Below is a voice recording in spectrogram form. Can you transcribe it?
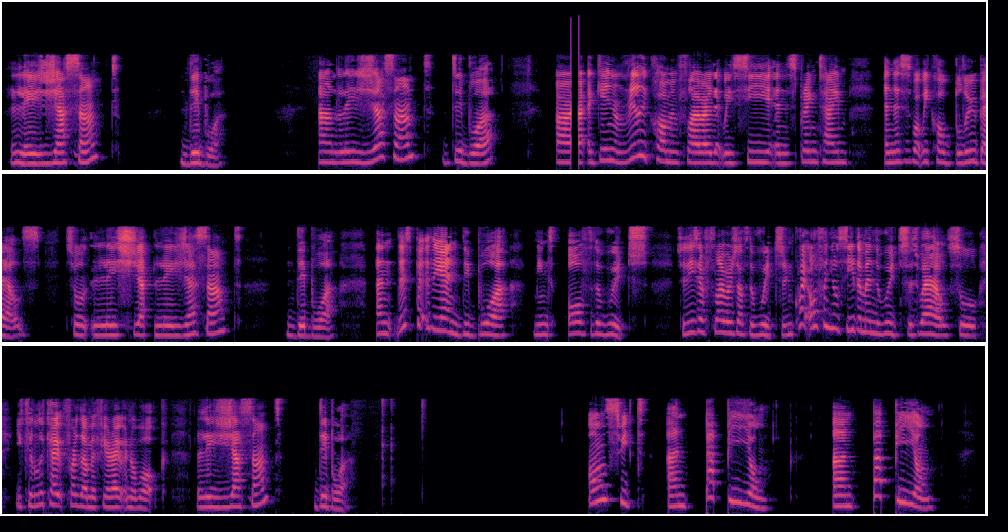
Les jacinthes des bois. And les jacinthes des bois are again a really common flower that we see in the springtime and this is what we call bluebells. So les, les jacinthes des bois. And this bit at the end, des bois, means of the woods. So these are flowers of the woods and quite often you'll see them in the woods as well. So you can look out for them if you're out on a walk. Les jacinthes des bois. Ensuite, un papillon. Un papillon.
